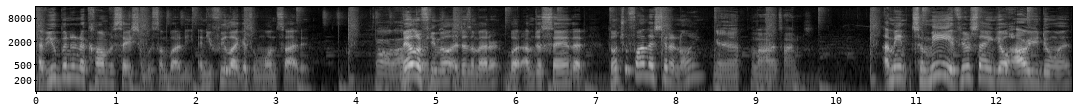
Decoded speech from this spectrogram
have you been in a conversation with somebody and you feel like it's one-sided? Oh, Male or female, it doesn't matter. But I'm just saying that. Don't you find that shit annoying? Yeah, a lot of times. I mean, to me, if you're saying, "Yo, how are you doing?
